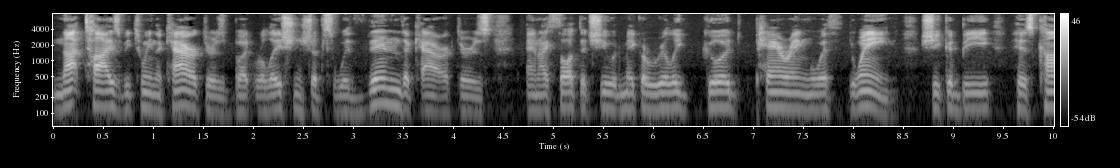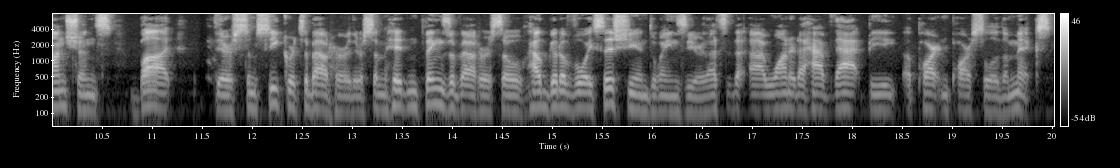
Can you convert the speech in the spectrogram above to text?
not ties between the characters, but relationships within the characters and I thought that she would make a really good pairing with Dwayne. She could be his conscience, but there's some secrets about her. There's some hidden things about her. So how good a voice is she in Dwayne's ear? That's the, I wanted to have that be a part and parcel of the mix.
